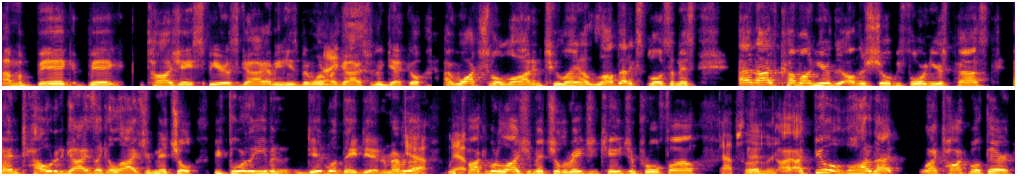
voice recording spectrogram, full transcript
I'm a big, big Tyjae Spears guy. I mean, he's been one of my guys from the get go. I watched him a lot in Tulane. I love that explosiveness. And I've come on here on the show before in years past and touted guys like Elijah Mitchell before they even did what they did. Remember Yeah, that? We yep. talked about Elijah Mitchell, the Raging Cajun profile. Absolutely. I, I feel a lot of that what I talked about there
